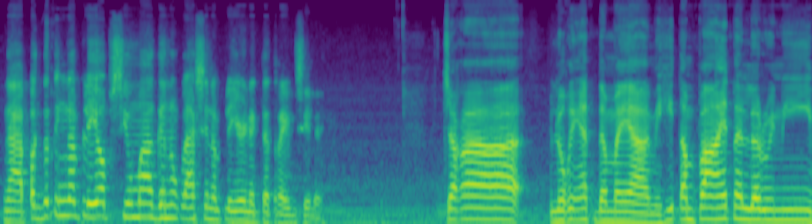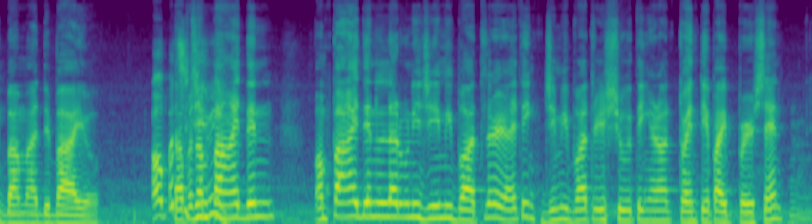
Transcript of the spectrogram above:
Na pagdating ng playoffs, yung mga ganong klase ng player nagtatrive sila. eh. Tsaka, looking at the Miami Heat, ang pangit ng laro ni Bam Adebayo. Oh, but Tapos si ang Jimmy. pangit din, ang pangit din ng laro ni Jimmy Butler. I think Jimmy Butler is shooting around 25%, Hmm.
